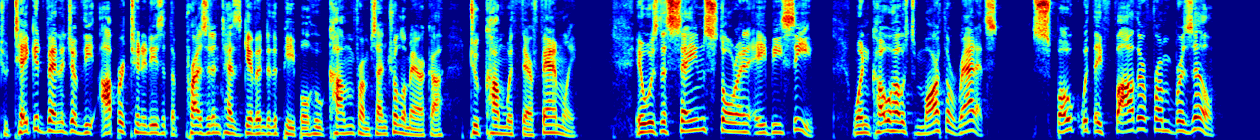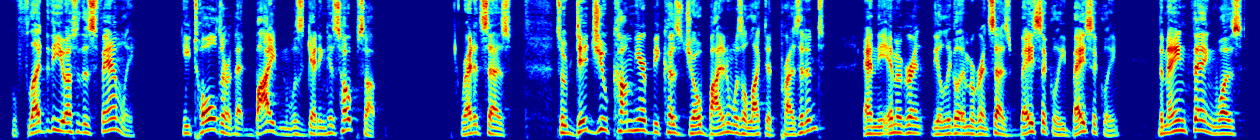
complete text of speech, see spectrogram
to take advantage of the opportunities that the president has given to the people who come from Central America to come with their family. It was the same story in ABC when co-host Martha Raddatz spoke with a father from Brazil who fled to the U.S. with his family. He told her that Biden was getting his hopes up. Raddatz says, so did you come here because Joe Biden was elected president? And the immigrant, the illegal immigrant says, basically, basically, the main thing was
